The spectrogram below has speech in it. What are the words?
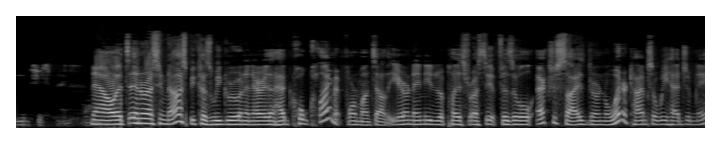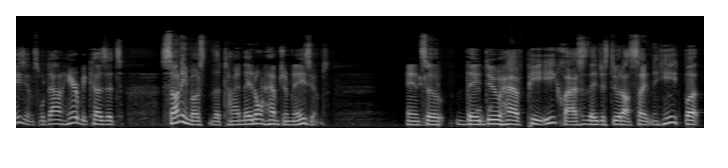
Interesting. Now it's interesting to us because we grew in an area that had cold climate four months out of the year, and they needed a place for us to get physical exercise during the wintertime, so we had gymnasiums. Well, down here because it's sunny most of the time, they don't have gymnasiums. And so they do have PE classes. They just do it outside in the heat. But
